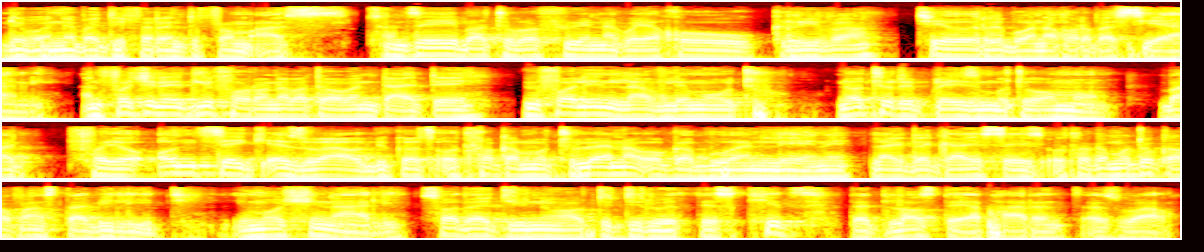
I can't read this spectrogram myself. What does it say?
le bone ba different from us. Tshwanetse batho ba fiwe nako ya go grieva till re bona gore ba siame. Unfortunately for rona batho ba bontate we fall in love le motho not to replace motho o mongwe but for your own sake as well because o tlhoka motho le wena o ka buang le ene like the guy says o tlhoka motho ka fang stability emotionally so that you know how to deal with these kids that lost their parents as well.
